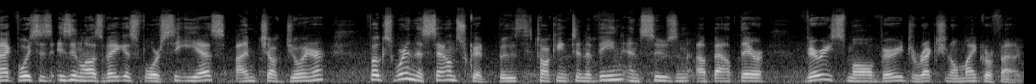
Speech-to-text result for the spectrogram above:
Mac Voices is in Las Vegas for CES. I'm Chuck Joiner. Folks, we're in the Soundskrit booth talking to Naveen and Susan about their very small, very directional microphone,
